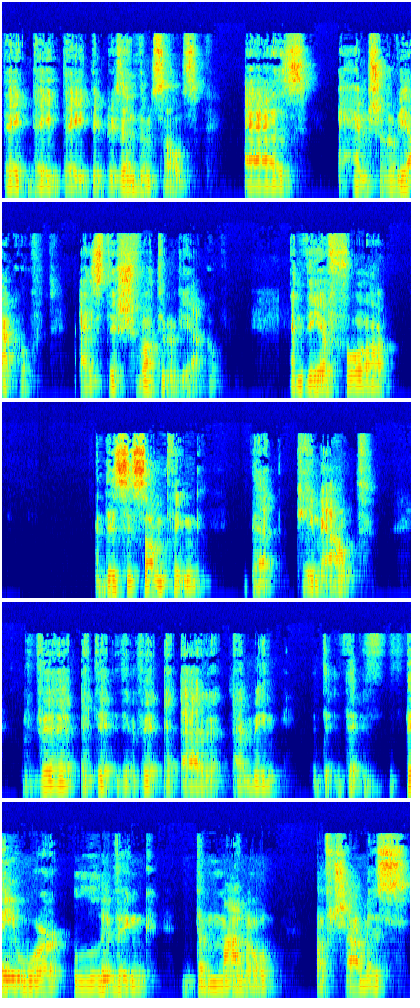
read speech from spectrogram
They they they they present themselves as Hemshech of Yaakov, as the Shvatim of Yaakov. And therefore, this is something that came out. The, the, the, uh, I mean, the, they were living the model of Shabbos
